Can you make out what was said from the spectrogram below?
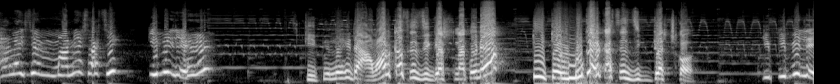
হালাইছে মানে চাচি কি বলে কি পেলে এটা আমার কাছে জিজ্ঞেস না করে তুই তোর লোকের কাছে জিজ্ঞেস কর। কি কি বলে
